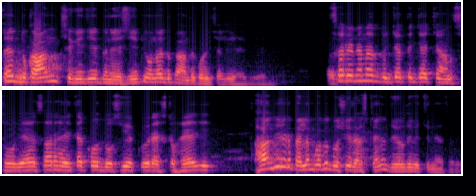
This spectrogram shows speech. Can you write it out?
ਤੇ ਦੁਕਾਨ ਸੀਗੀ ਜੀ ਦਿਨੇਸ਼ ਜੀ ਤੇ ਉਹਨਾਂ ਦੀ ਦੁਕਾਨ ਤੇ ਗੋਲੀ ਚੱਲੀ ਹੈਗੀ ਹੈ ਸਰ ਇਹਨਾਂ ਦਾ ਦੂਜਾ ਤੀਜਾ ਚਾਂਸ ਹੋ ਗਿਆ। ਸਰ ਹਜੇ ਤੱਕ ਕੋਈ ਦੋਸ਼ੀ ਕੋਈ ਅਰੈਸਟ ਹੋਇਆ ਜੀ? ਹਾਂਜੀ ਜਿਹੜਾ ਪਹਿਲਾਂ ਮੁਕੱਦਮਾ ਦੋਸ਼ੀ ਅਰੈਸਟ ਹੈ ਨਾ ਜੇਲ੍ਹ ਦੇ ਵਿੱਚ ਨੇ ਸਰ।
